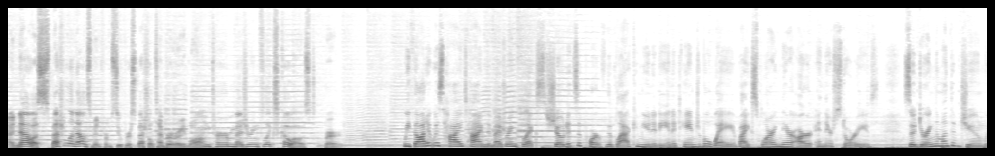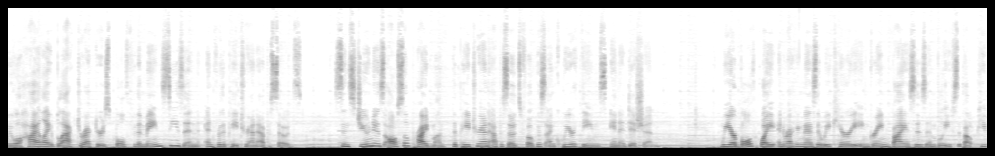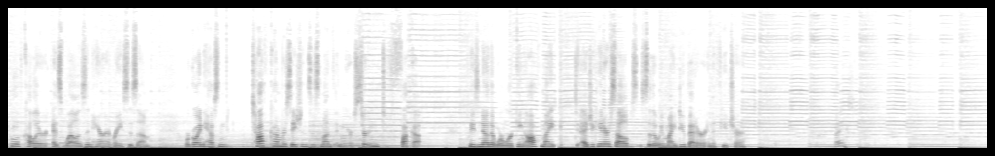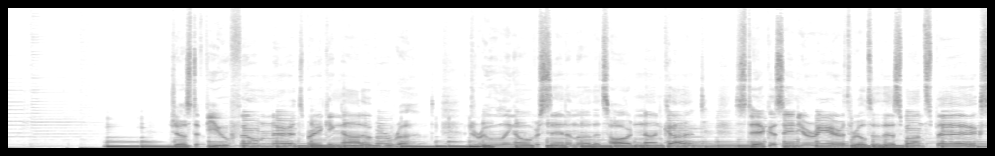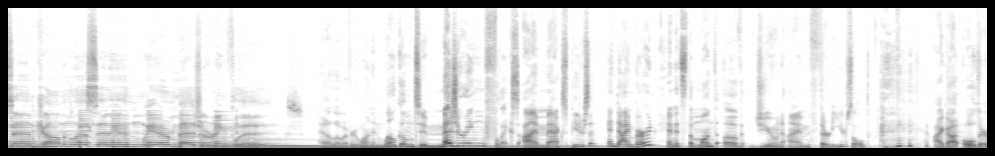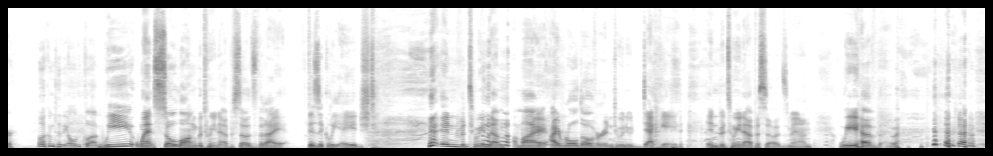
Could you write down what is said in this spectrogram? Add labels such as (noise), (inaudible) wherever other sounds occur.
And now a special announcement from super special temporary long-term measuring flicks co-host Bird. We thought it was high time that Measuring Flicks showed its support for the black community in a tangible way by exploring their art and their stories. So during the month of June, we will highlight black directors both for the main season and for the Patreon episodes. Since June is also Pride Month, the Patreon episodes focus on queer themes in addition. We are both white and recognize that we carry ingrained biases and beliefs about people of color as well as inherent racism. We're going to have some tough conversations this month and we are certain to fuck up. Please know that we're working off mic to educate ourselves so that we might do better in the future. Just a few film nerds breaking out of a rut, drooling over cinema that's hard and uncut. Stick us in your ear, thrill to this month's picks, and come and listen in. We're measuring flicks. Hello everyone and welcome to Measuring Flicks. I'm Max Peterson And I'm Bird. and it's the month of June. I'm 30 years old. (laughs) I got older. Welcome to the old club. We went so long between episodes that I physically aged (laughs) in between them. My I rolled over into a new decade in between episodes, man. We have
